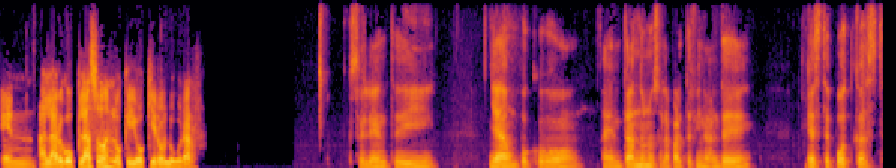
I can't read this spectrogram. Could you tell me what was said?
en a largo plazo en lo que yo quiero lograr. Excelente. Y ya un poco adentrándonos a la parte final de este podcast,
